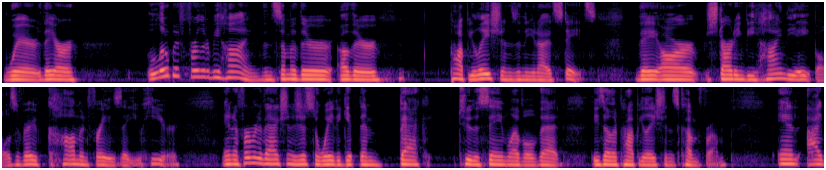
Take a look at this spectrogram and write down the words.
where they are a little bit further behind than some of their other populations in the United States. They are starting behind the eight ball. It's a very common phrase that you hear. And affirmative action is just a way to get them back to the same level that these other populations come from. And I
